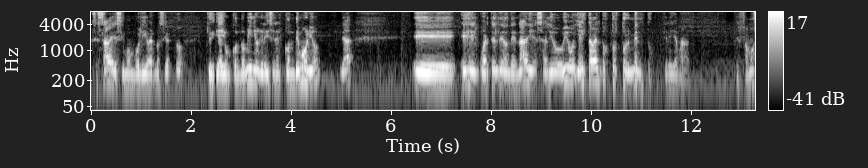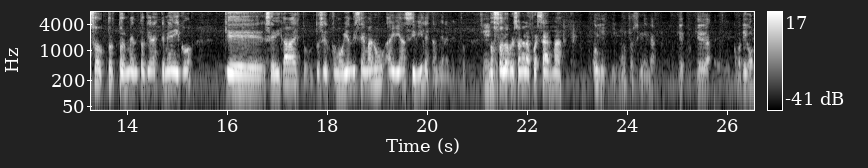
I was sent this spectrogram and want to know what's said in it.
se sabe de Simón Bolívar, ¿no es cierto? Que hoy día hay un condominio que le dicen el condemonio, ¿ya? Eh, es el cuartel de donde nadie salió vivo y ahí estaba el doctor Tormento, que le llamaban. El famoso doctor Tormento, que era este médico que se dedicaba a esto. Entonces, como bien dice Manu, hay bien civiles también en esto. no solo personas de las Fuerzas Armadas. Oye, muchos civiles, porque, porque, eh, como te digo,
